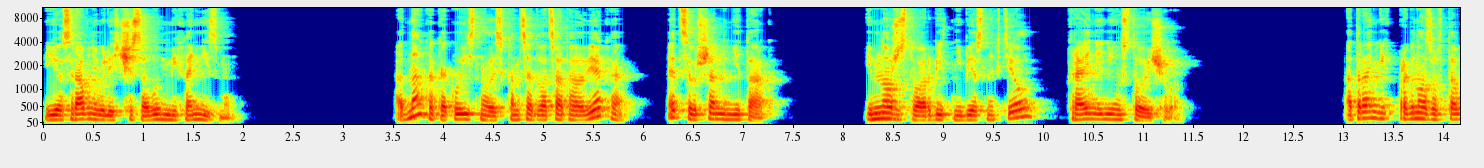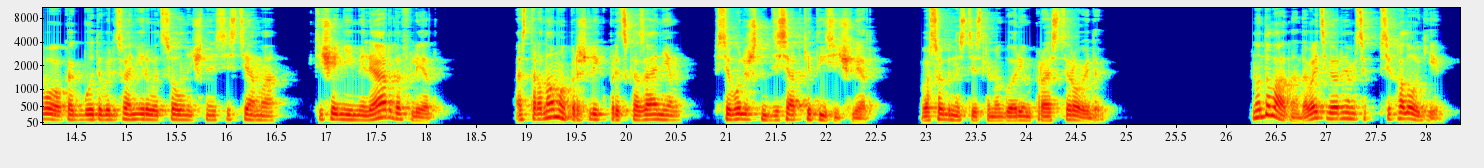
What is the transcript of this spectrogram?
ее сравнивали с часовым механизмом. Однако, как выяснилось в конце XX века, это совершенно не так. И множество орбит небесных тел крайне неустойчиво. От ранних прогнозов того, как будет эволюционировать Солнечная система в течение миллиардов лет, астрономы пришли к предсказаниям всего лишь на десятки тысяч лет, в особенности, если мы говорим про астероиды. Ну да ладно, давайте вернемся к психологии.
